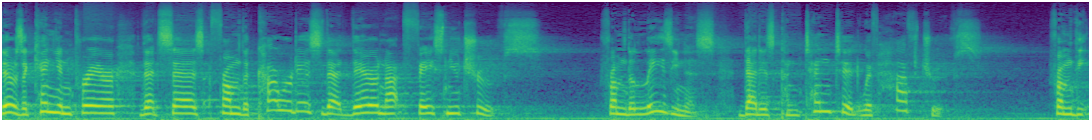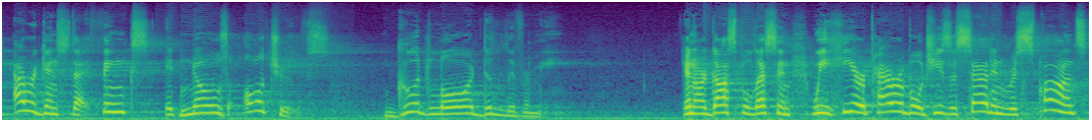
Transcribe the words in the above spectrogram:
There's a Kenyan prayer that says, From the cowardice that dare not face new truths, from the laziness that is contented with half truths, from the arrogance that thinks it knows all truths, good Lord, deliver me. In our gospel lesson, we hear a parable Jesus said in response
